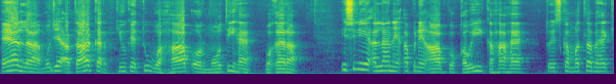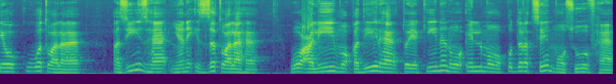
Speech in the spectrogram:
اے اللہ مجھے عطا کر، کیونکہ تو وہاب اور موتی ہے، وغیرہ۔ اس لیے اللہ نے اپنے آپ کو قوی کہا ہے، تو اس کا مطلب ہے کہ وہ قوت والا ہے، عزیز ہے یعنی عزت والا ہے۔ وہ علیم و قدیر ہے، تو یقیناً وہ علم و قدرت سے موصوف ہے۔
